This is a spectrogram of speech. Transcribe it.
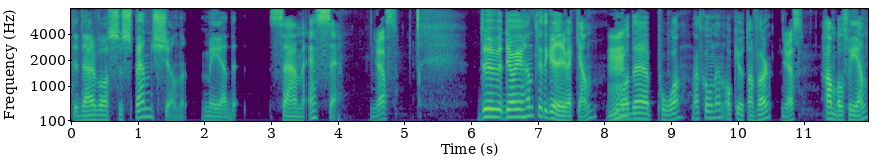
Det där var Suspension med Sam Esse. Yes. Du, det har ju hänt lite grejer i veckan, Mm. både på nationen och utanför. Yes. Handbolls-VM.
